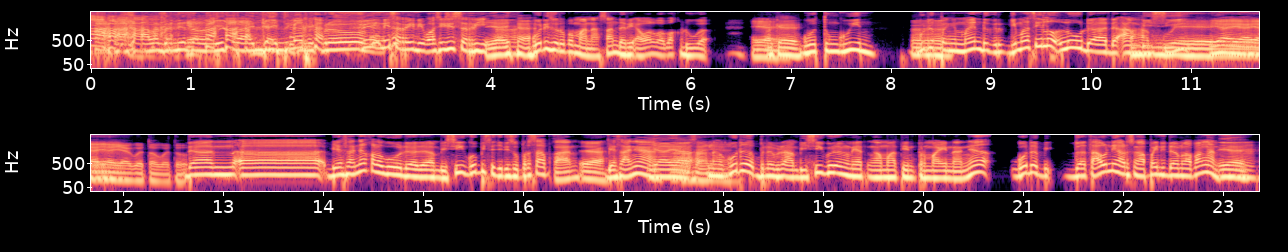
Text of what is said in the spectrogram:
alasan dia selalu itu anjing. Itu gimmick bro. ini, ini seri nih Posisi seri Iya iya. Gue disuruh pemanasan dari awal babak kedua Iya. Oke. Gue tungguin Gue udah pengen main udah- Gimana sih lu Lu udah ada ambisi. Iya iya iya iya iya gue tau gue tau. Dan eh biasanya kalau gue udah ada ambisi, gue bisa jadi super sub kan. Iya. Biasanya. Iya iya. Biasanya. Nah, gue udah bener-bener ambisi, gue udah ngeliat ngamatin permainannya, gue udah udah tahu nih harus ngapain di dalam lapangan. Iya.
